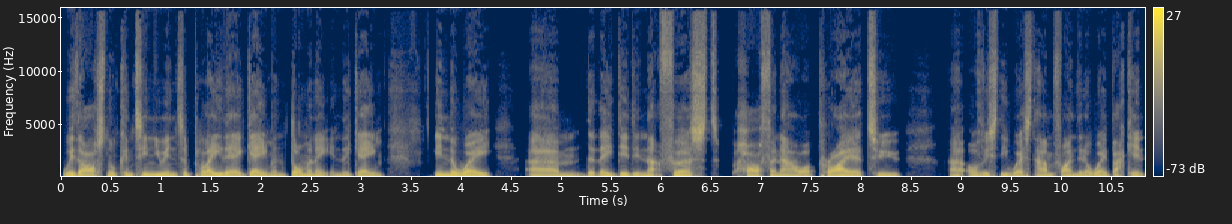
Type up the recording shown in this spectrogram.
with Arsenal continuing to play their game and dominating the game in the way um, that they did in that first half an hour prior to uh, obviously West Ham finding a way back in.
